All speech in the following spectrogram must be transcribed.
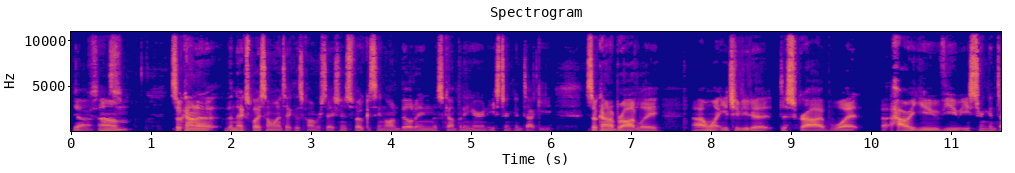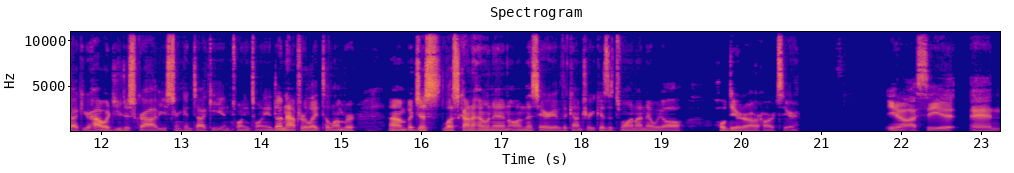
Yeah. Um, so, kind of the next place I want to take this conversation is focusing on building this company here in Eastern Kentucky. So, kind of broadly, I want each of you to describe what, uh, how you view Eastern Kentucky, or how would you describe Eastern Kentucky in 2020? It doesn't have to relate to lumber, um, but just let's kind of hone in on this area of the country because it's one I know we all hold dear to our hearts here. You know, I see it, and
